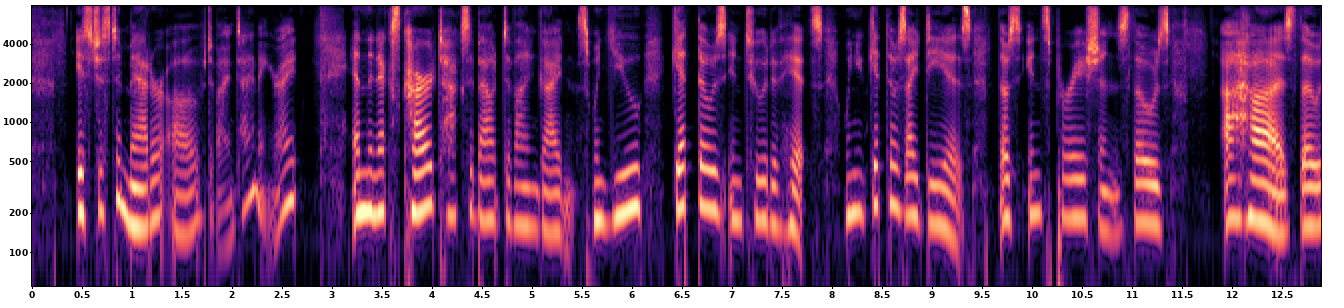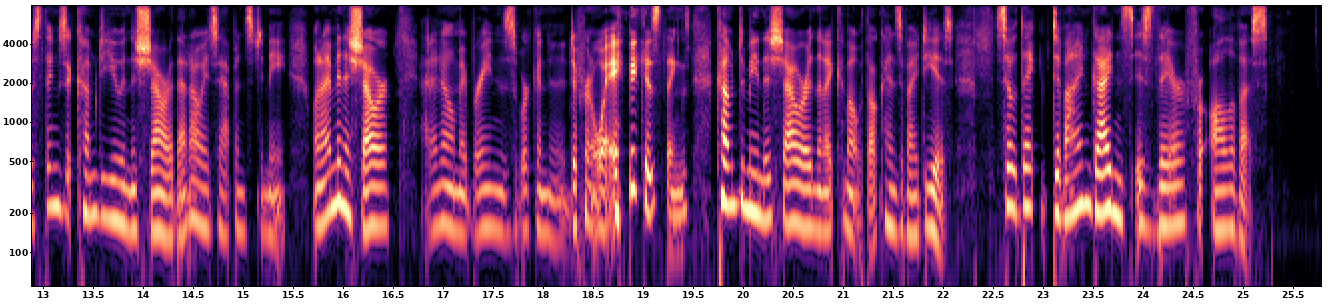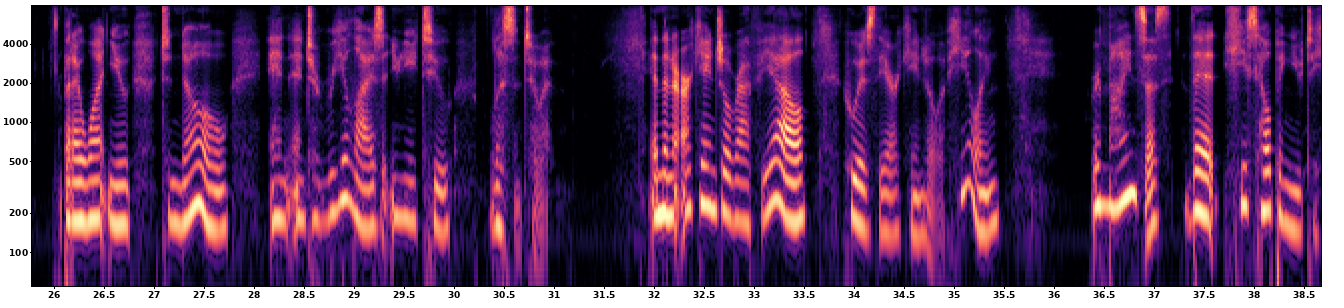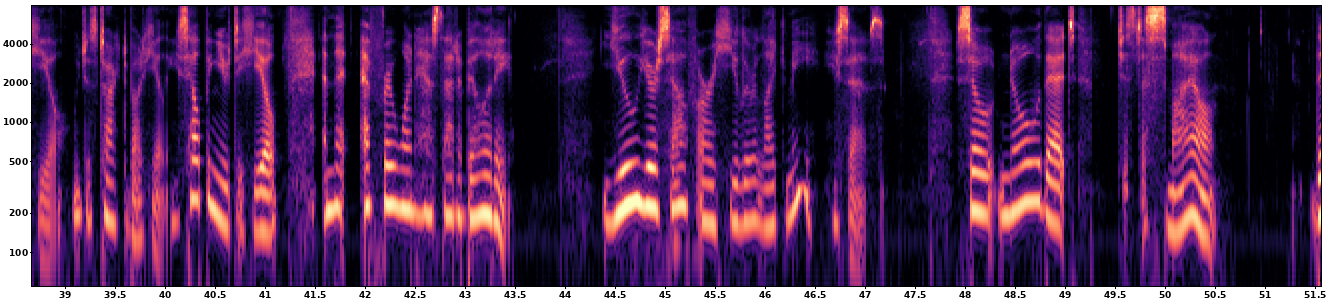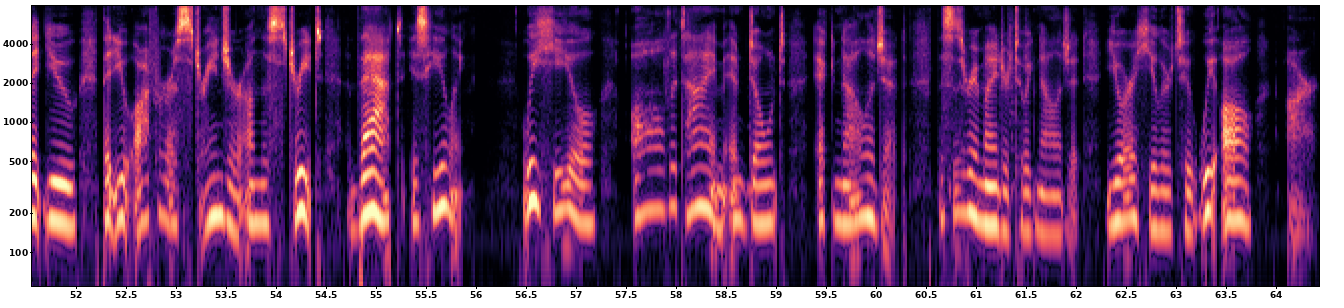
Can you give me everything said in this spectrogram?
It's just a matter of divine timing, right? And the next card talks about divine guidance. When you get those intuitive hits, when you get those ideas, those inspirations, those ahas, those things that come to you in the shower. That always happens to me. When I'm in the shower, I don't know, my brain is working in a different way because things come to me in the shower and then I come out with all kinds of ideas. So that divine guidance is there for all of us. But I want you to know and, and to realize that you need to listen to it. And then Archangel Raphael, who is the Archangel of Healing, reminds us that He's helping you to heal. We just talked about healing. He's helping you to heal, and that everyone has that ability. You yourself are a healer like me, he says. So know that just a smile that you that you offer a stranger on the street, that is healing. We heal all the time and don't acknowledge it. This is a reminder to acknowledge it. You're a healer too. We all are.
